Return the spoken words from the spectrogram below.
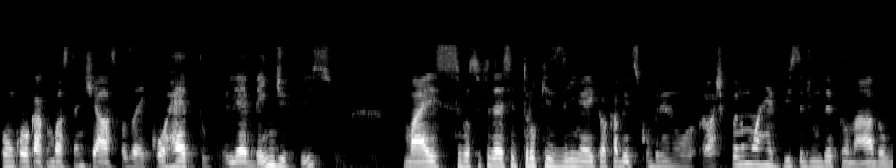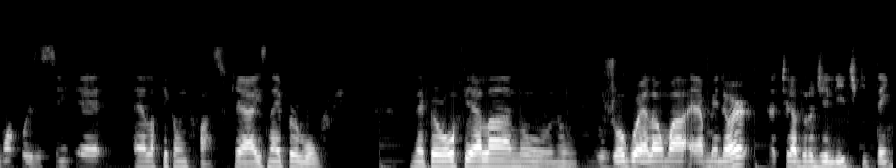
vamos colocar com bastante aspas aí, correto, ele é bem difícil. Mas se você fizer esse truquezinho aí que eu acabei descobrindo, eu acho que foi numa revista de um detonado, alguma coisa assim, é, ela fica muito fácil, que é a Sniper Wolf. Sniper Wolf, ela no, no, no jogo, ela é, uma, é a melhor atiradora de elite que tem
